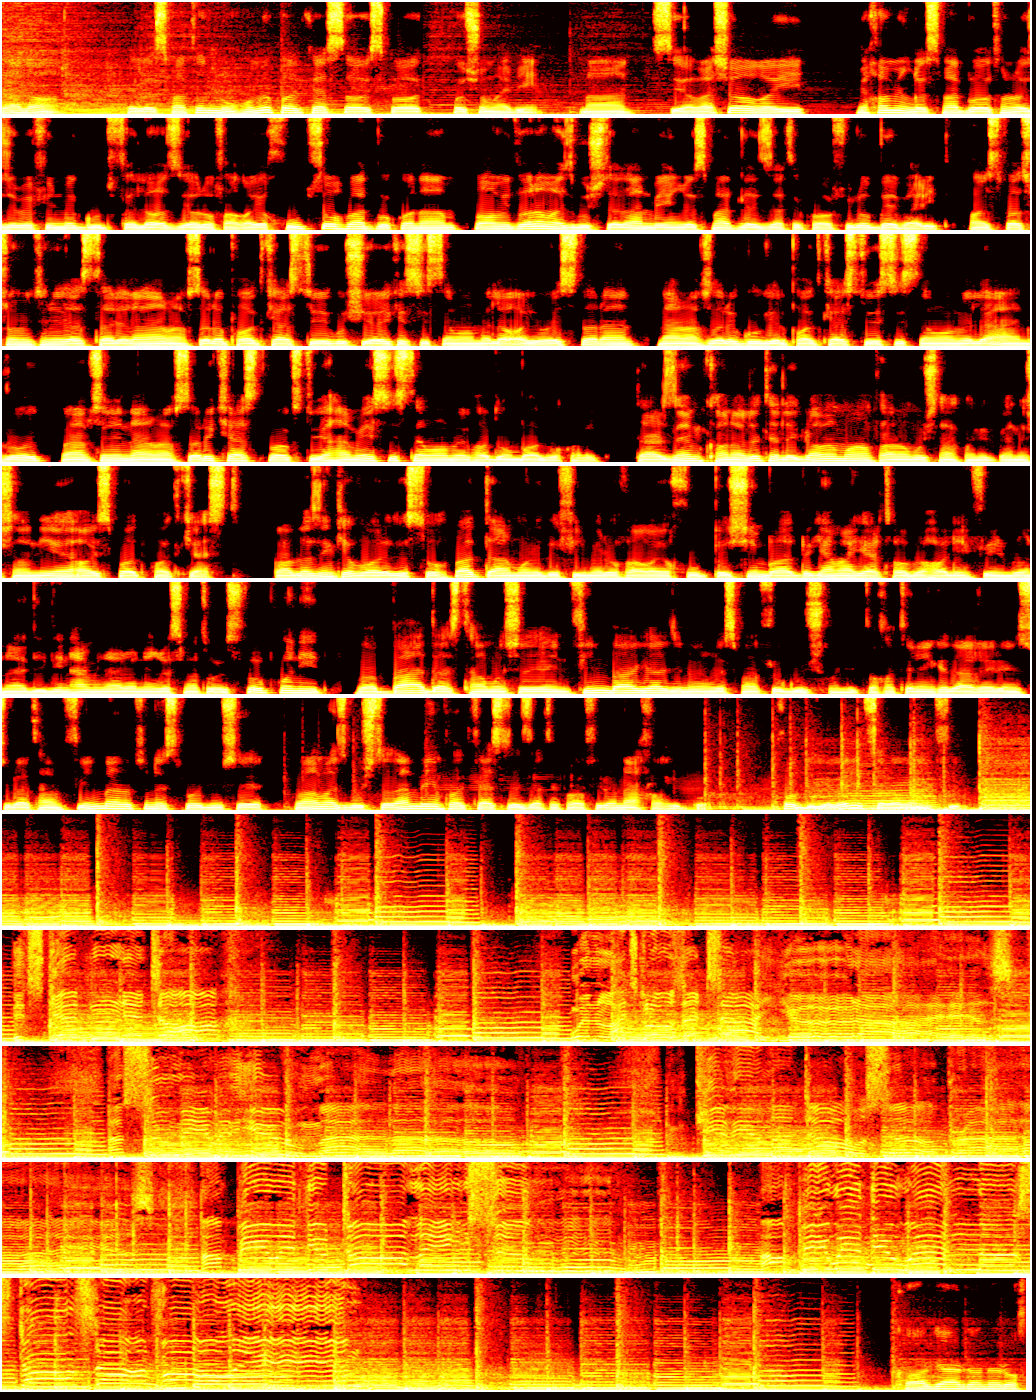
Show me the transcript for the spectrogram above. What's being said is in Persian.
سلام. به قسمت نهم پادکست آیسپاد خوش اومدین. من سیاوش آقایی. می‌خوام این قسمت باهاتون راجع به فیلم Goodfellas یا رفقای خوب صحبت بکنم و امیدوارم از گوش دادن به این قسمت لذت کافی رو ببرید. آیسپات رو می‌تونید از طریق نرم افزار پادکست توی گوشیهایی که سیستم عامل iOS دارن نرم افزار Google Podcast توی سیستم عامل اندروید و همچنین نرم افزار Castbox توی همه سیستم عامل ها دنبال بکنید. در ضمن کانال تلگرام ما هم فراموش نکنید به نشانی آیسپاد پادکست. قبل از اینکه وارد صحبت در مورد فیلم رفقای خوب بشیم باید بگم اگر تا به حال این فیلم رو ندیدین همین الان این قسمت رو استوب کنید و بعد از تماشای این فیلم برگردین و این قسمت رو گوش کنید. به خاطر اینکه در غیر این صورت هم فیلم براتون اسپویل میشه و هم از گوش دادن به این پادکست لذت کافی رو نخواهید برد. خب دیگه برید سراغ این فیلم.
